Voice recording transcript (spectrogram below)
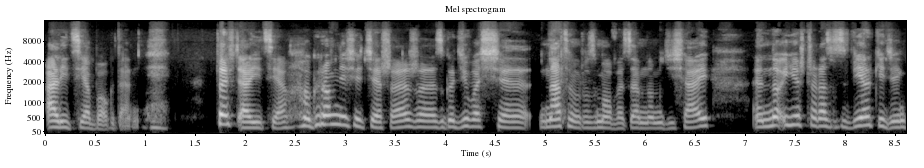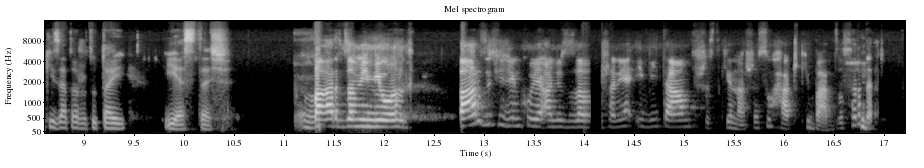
Alicja Bogdan. Cześć Alicja, ogromnie się cieszę, że zgodziłaś się na tę rozmowę ze mną dzisiaj. No i jeszcze raz wielkie dzięki za to, że tutaj jesteś. Bardzo mi miło. Bardzo Ci dziękuję Aniu za zaproszenie i witam wszystkie nasze słuchaczki bardzo serdecznie.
